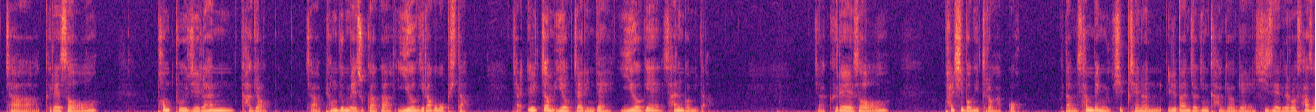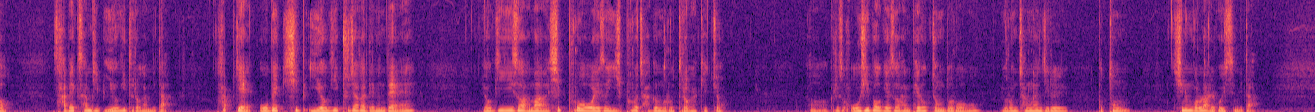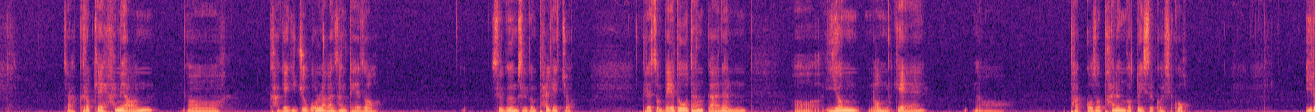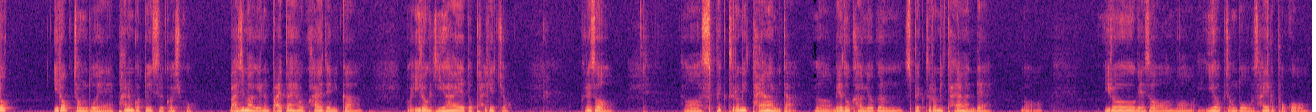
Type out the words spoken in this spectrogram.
자, 그래서 펌프질한 가격, 자 평균 매수가가 2억이라고 봅시다. 자 1.2억짜리인데 2억에 사는 겁니다. 자 그래서 80억이 들어갔고 그 다음 360채는 일반적인 가격에 시세대로 사서 432억이 들어갑니다. 합계 512억이 투자가 되는데 여기서 아마 10%에서 20% 자금으로 들어갔겠죠. 어, 그래서 50억에서 한 100억 정도로 이런 장난질을 보통 치는 걸로 알고 있습니다. 자, 그렇게 하면, 어, 가격이 쭉 올라간 상태에서 슬금슬금 팔겠죠. 그래서 매도 단가는 어, 2억 넘게 어, 받고서 파는 것도 있을 것이고 1억 1억 정도에 파는 것도 있을 것이고 마지막에는 빠이빠이 하고 가야 되니까 뭐 1억 이하에도 팔겠죠. 그래서 어, 스펙트럼이 다양합니다. 어, 매도 가격은 스펙트럼이 다양한데 뭐 1억에서 뭐 2억 정도 사이로 보고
